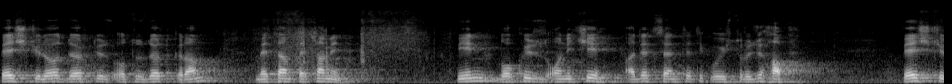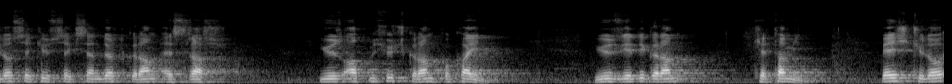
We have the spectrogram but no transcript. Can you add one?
5 kilo 434 gram metamfetamin, 1912 adet sentetik uyuşturucu hap, 5 kilo 884 gram esrar, 163 gram kokain, 107 gram ketamin, 5 kilo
